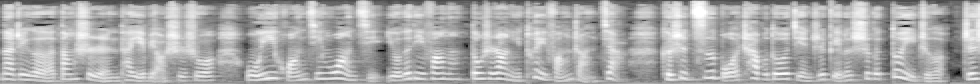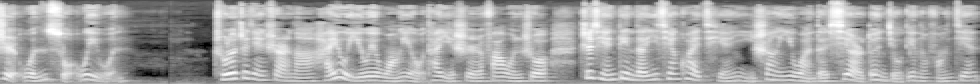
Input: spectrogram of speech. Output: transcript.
那这个当事人他也表示说，五一黄金旺季，有的地方呢都是让你退房涨价，可是淄博差不多简直给了是个对折，真是闻所未闻。除了这件事儿呢，还有一位网友，他也是发文说，之前订的一千块钱以上一晚的希尔顿酒店的房间，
